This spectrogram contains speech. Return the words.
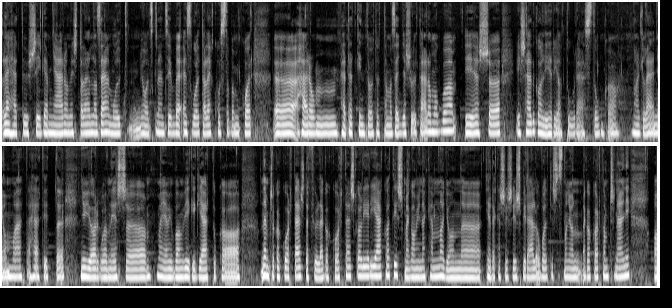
lehetőségem nyáron, és talán az elmúlt 8-9 évben ez volt a leghosszabb, amikor uh, három hetet kint töltöttem az Egyesült Államokba, és, uh, és hát galéria túráztunk a nagy lányommal, tehát itt New Yorkban és Miami-ban végigjártuk a, nem csak a kortás, de főleg a kortás galériákat is, meg ami nekem nagyon érdekes és inspiráló volt, és ezt nagyon meg akartam csinálni, a,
